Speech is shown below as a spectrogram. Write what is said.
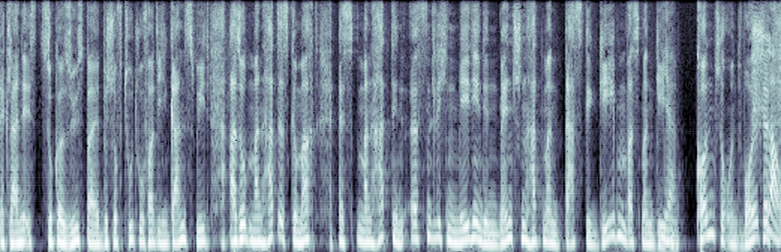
Der Kleine ist zuckersüß. Bei Bischof Tutu fand ich ihn ganz sweet. Also man hat es gemacht. Es, man hat den öffentlichen Medien, den Menschen hat man das gegeben, was man geben Ja. Konnte und wollte. Schlau.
